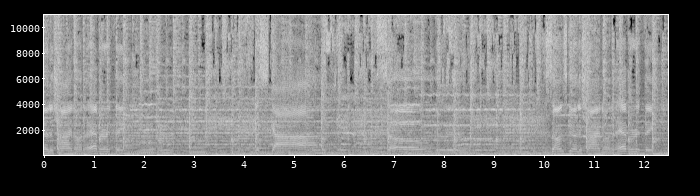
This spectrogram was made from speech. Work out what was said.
gonna shine on everything you do. The sky so blue. The sun's gonna shine on everything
